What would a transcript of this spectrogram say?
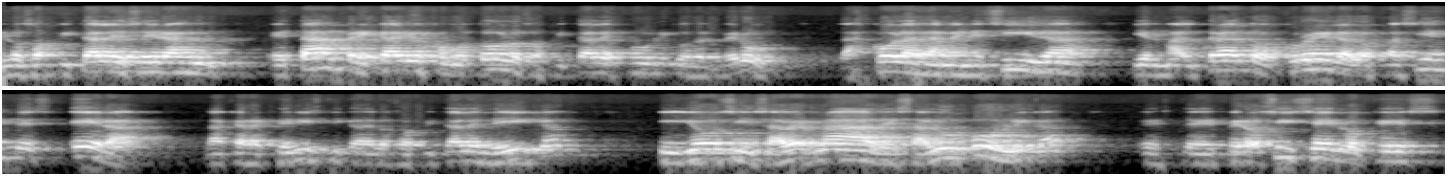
los hospitales eran tan precarios como todos los hospitales públicos del Perú. Las colas de amanecida, y el maltrato cruel a los pacientes era la característica de los hospitales de ICA y yo sin saber nada de salud pública, este, pero sí sé lo que es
